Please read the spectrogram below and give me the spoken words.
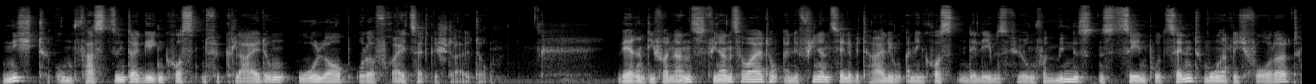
Nicht umfasst sind dagegen Kosten für Kleidung, Urlaub oder Freizeitgestaltung. Während die Finanz Finanzverwaltung eine finanzielle Beteiligung an den Kosten der Lebensführung von mindestens 10% monatlich fordert,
